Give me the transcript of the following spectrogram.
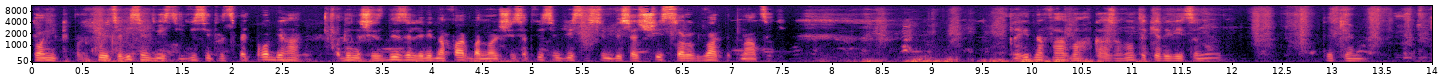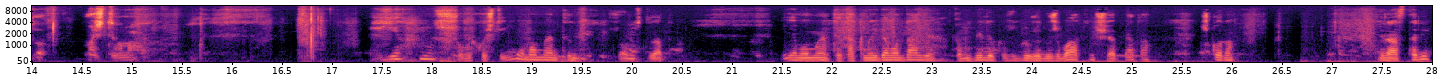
Тоніки паркується 8200, 235 пробіга, 1,6 дизель, рідна фарба 068, 276, 42, 15. Рідна фарба вказана. Ну таке дивіться, ну таке. Бачите, воно. Є, ну що ви хочете, є моменти, що вам сказати. Є моменти. Так, ми йдемо далі. Автомобілів дуже-дуже багато. Ще п'ята шкода. 12 рік.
